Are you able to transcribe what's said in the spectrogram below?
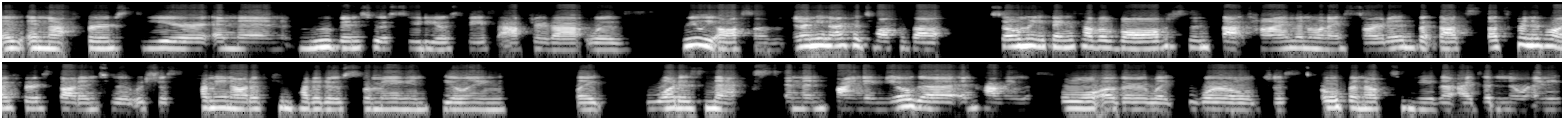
in, in that first year and then move into a studio space after that was really awesome. And I mean, I could talk about so many things have evolved since that time and when I started, but that's that's kind of how I first got into it was just coming out of competitive swimming and feeling like what is next? And then finding yoga and having this whole other like world just open up to me that i didn't know anything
